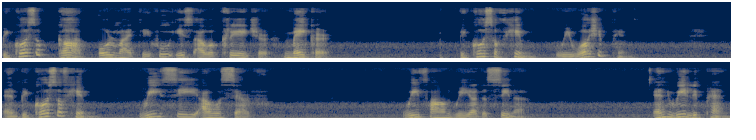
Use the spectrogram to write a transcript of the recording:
Because of God Almighty, who is our creator, maker, because of Him, we worship Him. And because of Him, we see ourselves we found we are the sinner and we repent,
